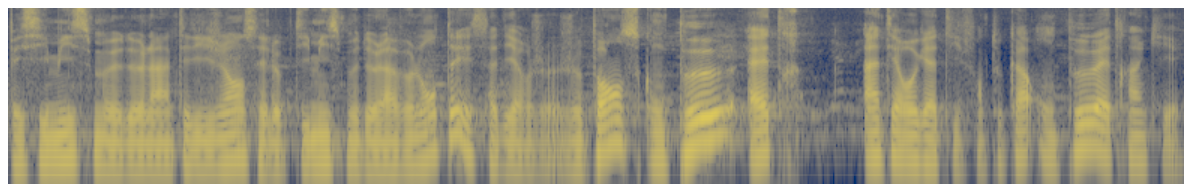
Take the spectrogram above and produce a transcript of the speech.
pessimisme de l'intelligence et l'optimisme de la volonté. C'est-à-dire, je, pense qu'on peut être interrogatif, en tout cas, on peut être inquiet.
